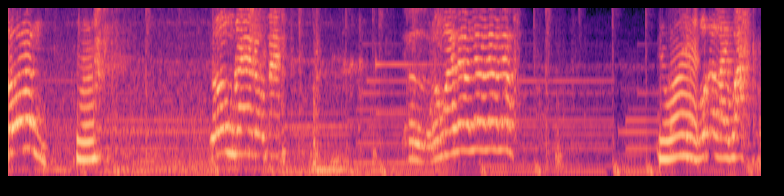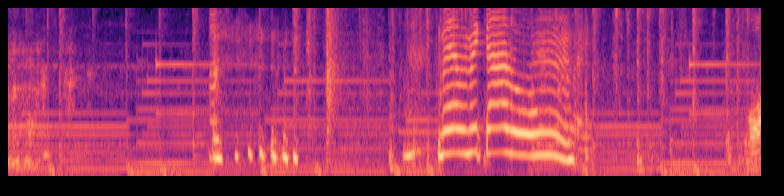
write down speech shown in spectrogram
ลงลงได้ลงมาเออลงมาเร็วเร็วเร็วเร็วหรือว่าเสียงรถอะไรวะ แม่มันไม่กล้าลง หัว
